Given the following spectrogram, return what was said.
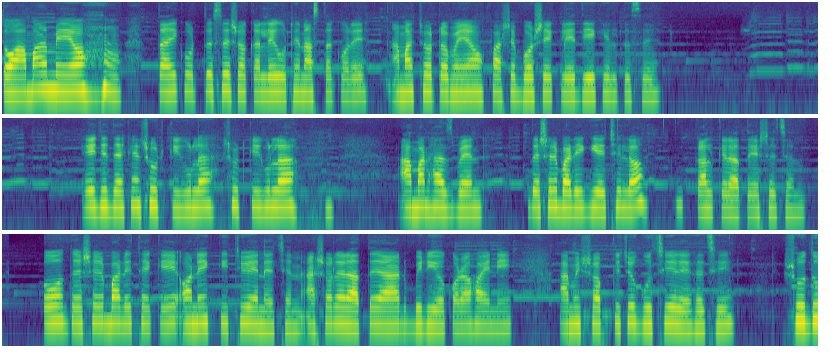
তো আমার মেয়েও তাই করতেছে, সকালে উঠে নাস্তা করে। আমার ছোট মেয়েও পাশে বসে ক্লে দিয়ে খেলতেছে। এই যে দেখেন সুটকিগুলা সুটকিগুলা আমার হাজব্যান্ড দেশের বাড়ি গিয়েছিল, কালকে রাতে এসেছেন। তো দেশের বাড়ি থেকে অনেক কিছু এনেছেন। আসলে রাতে আর ভিডিও করা হয়নি। আমি সব কিছু গুছিয়ে রেখেছি। শুধু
